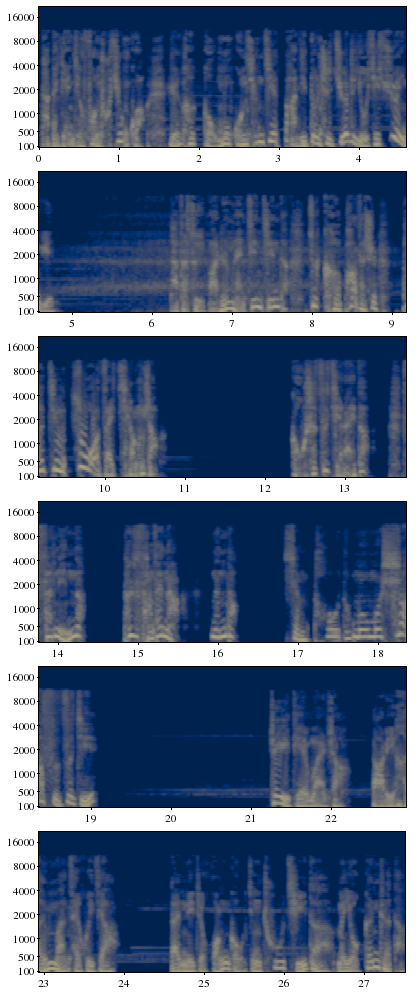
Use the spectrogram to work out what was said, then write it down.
他的眼睛放出凶光，人和狗目光相接，大力顿时觉着有些眩晕。他的嘴巴仍然尖尖的，最可怕的是，他竟坐在墙上。狗是自己来的，三林呢？他是藏在哪？难道想偷偷摸摸杀死自己？这天晚上，大力很晚才回家。但那只黄狗竟出奇的没有跟着他。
